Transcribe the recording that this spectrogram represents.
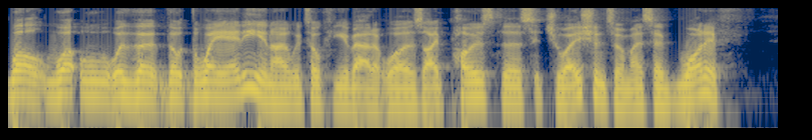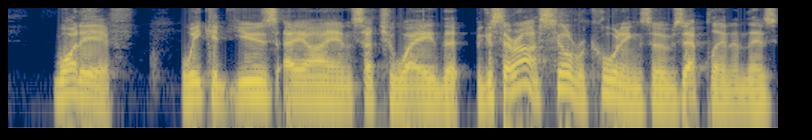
Well, what with the, the the way Eddie and I were talking about it was I posed the situation to him. I said, "What if, what if we could use AI in such a way that because there are still recordings of Zeppelin and there's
